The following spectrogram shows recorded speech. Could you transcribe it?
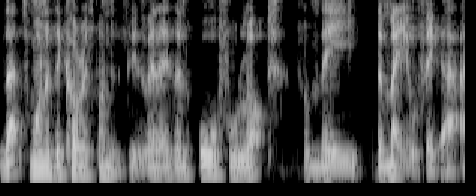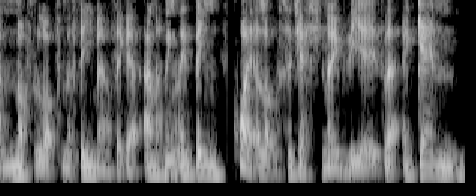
that's one of the correspondences where there's an awful lot from the the male figure and not a lot from the female figure. And I think there's been quite a lot of suggestion over the years that again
